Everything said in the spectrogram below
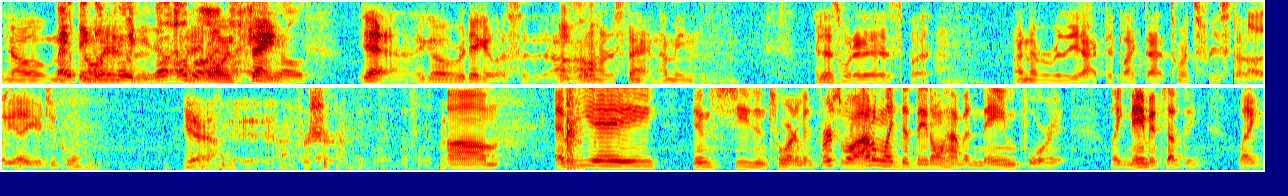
you know make Right, they noise. go crazy. They'll they go an insane. Yeah, they go ridiculous. I, I don't understand. I mean, it is what it is, but I never really acted like that towards free stuff. Oh yeah, you're too cool. Yeah, yeah, yeah, yeah, for sure. Um, NBA in season tournament. First of all, I don't like that they don't have a name for it. Like name it something. Like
